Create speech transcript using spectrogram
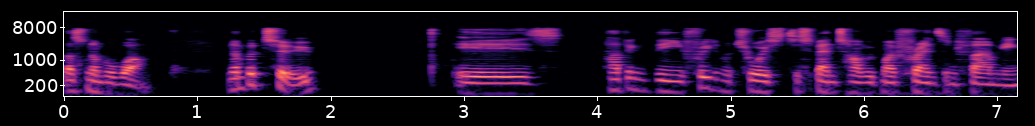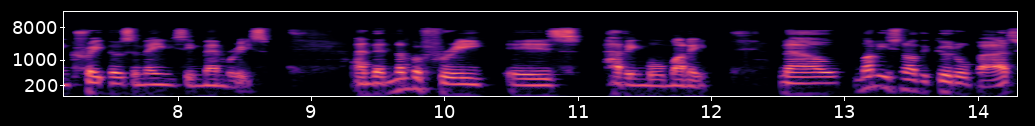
That's number one. Number two is having the freedom of choice to spend time with my friends and family and create those amazing memories. And then number three is having more money. Now, money is neither good or bad,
